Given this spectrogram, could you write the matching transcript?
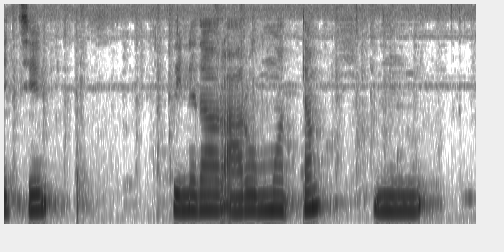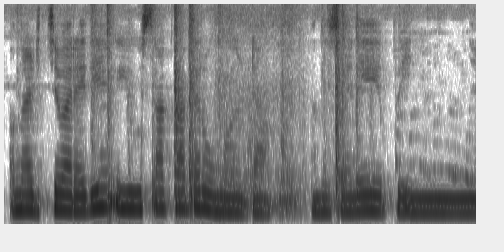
വെച്ച് പിന്നെ ഇതാ ആ റൂം മൊത്തം ഒന്ന് അടിച്ച് വരാം. ഇത് യൂസ് ആക്കാത്ത റൂം കേട്ടോ. എന്താ വെച്ചാൽ പിന്നെ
